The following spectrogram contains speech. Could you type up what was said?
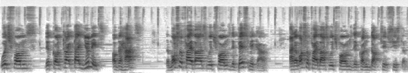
which forms the contractile unit of the heart, the muscle fibers which forms the pacemaker, and the muscle fibers which forms the conductive system.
